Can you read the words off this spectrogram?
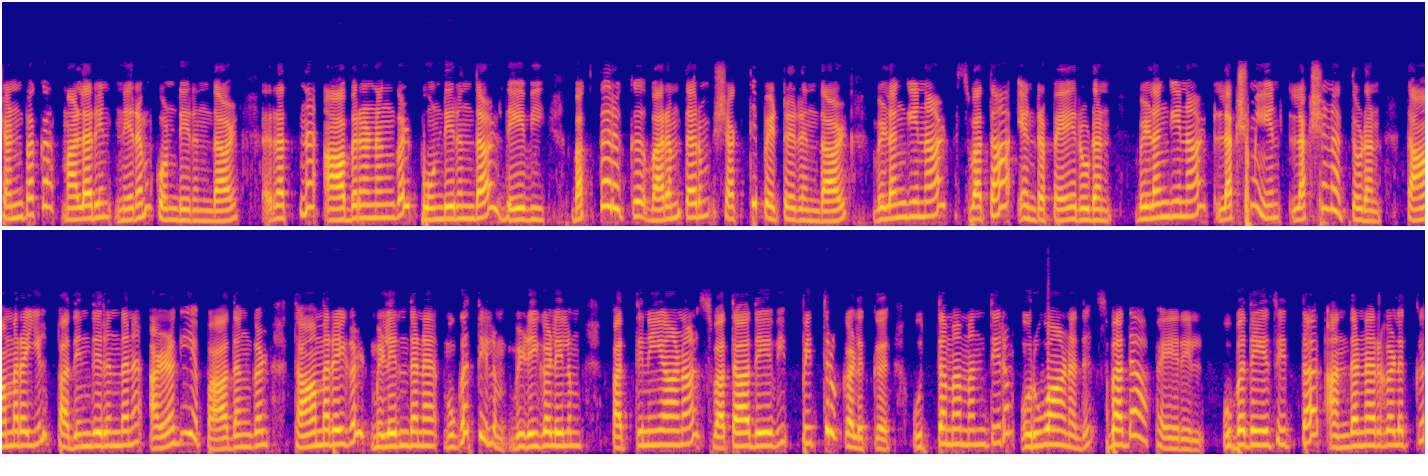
ஷண்பக மலரின் நிறம் கொண்டிருந்தாள். ரத்ன ஆபரணங்கள் பூண்டிருந்தாள் தேவி. பக்தருக்கு வரம் தரும் சக்தி பெற்றிருந்தாள். விளங்கினாள் ஸ்வதா என்ற பெயருடன். விளங்கினாள் லக்ஷ்மியின் லக்ஷணத்துடன். தாமரையில் பதிந்திருந்தன அழகிய பாதங்கள் தாமரைகள் மிளிர்ந்தன முகத்திலும் விழிகளிலும். பத்தினியானால் ஸ்வதாதேவி பித்ருக்களுக்கு உத்தம மந்திரம் உருவானது ஸ்வதா பெயரில். உபதேசித்தார் அந்தணர்களுக்கு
